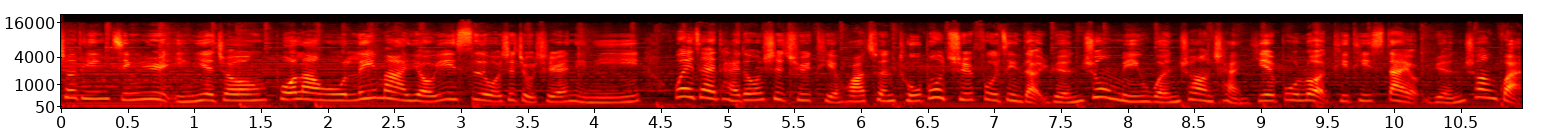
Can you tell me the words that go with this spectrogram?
收听今日营业中，波浪屋立马有意思。我是主持人妮妮。位在台东市区铁花村徒步区附近的原住民文创产业部落 TT Style 原创馆，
